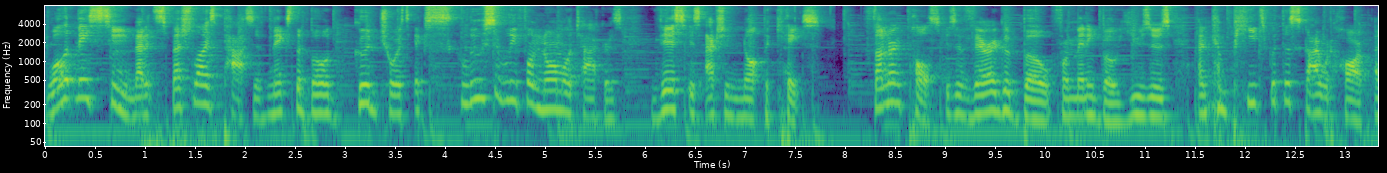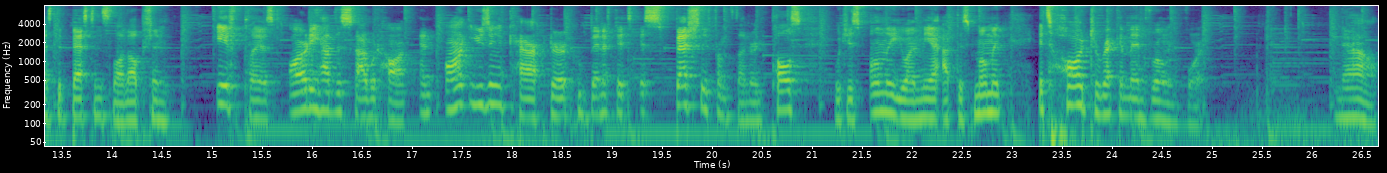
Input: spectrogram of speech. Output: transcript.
While it may seem that its specialized passive makes the bow a good choice exclusively for normal attackers, this is actually not the case. Thundering Pulse is a very good bow for many bow users and competes with the Skyward Harp as the best in slot option if players already have the Skyward Harp and aren't using a character who benefits especially from Thundering Pulse, which is only Yoimiya at this moment, it's hard to recommend rolling for it. Now,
